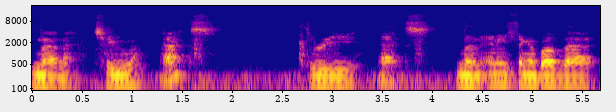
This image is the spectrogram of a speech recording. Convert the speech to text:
and then 2X, 3X, and then anything above that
